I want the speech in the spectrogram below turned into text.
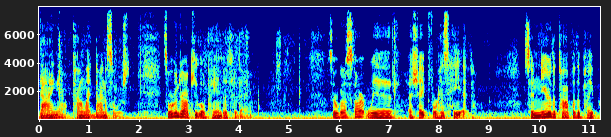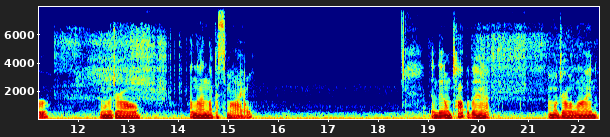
dying out, kind of like dinosaurs. So we're going to draw a cute little panda today. So we're going to start with a shape for his head. So near the top of the paper, I want to draw a line like a smile. And then on top of that, I'm going to draw a line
